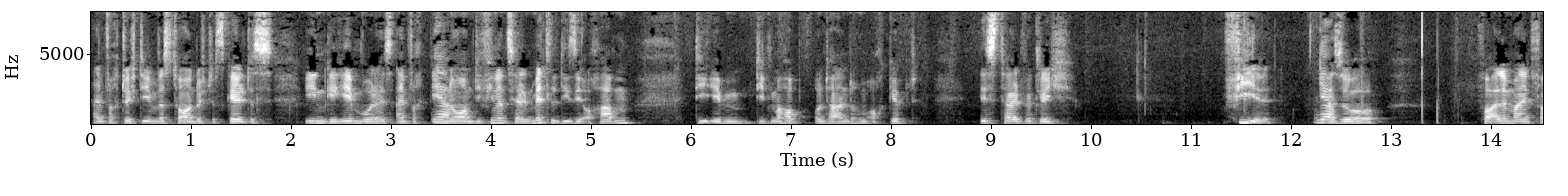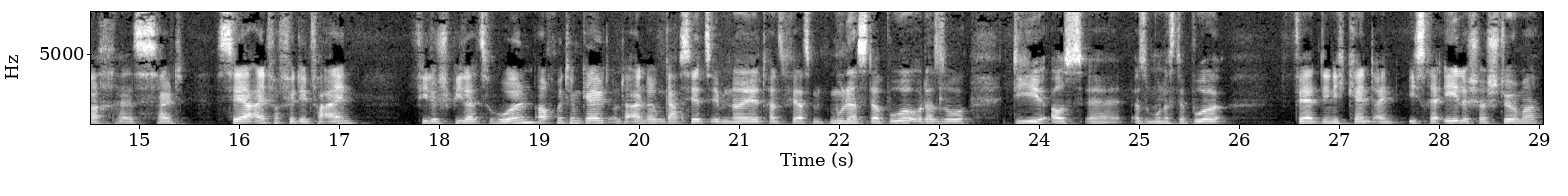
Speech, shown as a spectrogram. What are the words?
einfach durch die Investoren, durch das Geld, das ihnen gegeben wurde, ist einfach enorm. Ja. Die finanziellen Mittel, die sie auch haben, die eben Dietmar Hopp unter anderem auch gibt, ist halt wirklich viel. Ja. Also vor allem einfach, es ist halt sehr einfach für den Verein, viele Spieler zu holen, auch mit dem Geld. Unter anderem gab es jetzt eben neue Transfers mit Munas Dabur oder so, die aus, äh, also Munas Dabur, wer den nicht kennt, ein israelischer Stürmer,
